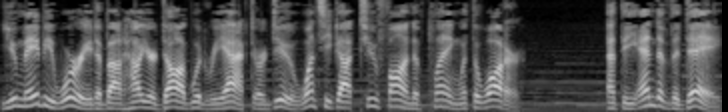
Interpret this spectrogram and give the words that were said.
You may be worried about how your dog would react or do once he got too fond of playing with the water. At the end of the day,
